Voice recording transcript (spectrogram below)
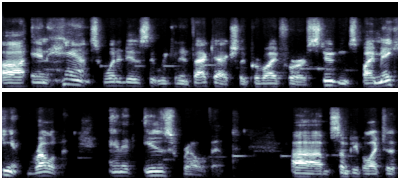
uh, enhance what it is that we can in fact actually provide for our students by making it relevant. And it is relevant. Um, some people like to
